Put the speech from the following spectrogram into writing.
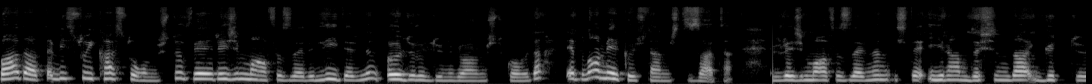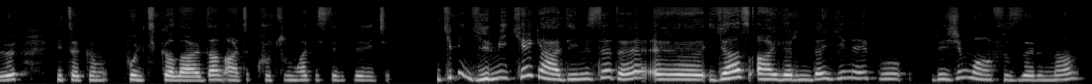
Bağdat'ta bir suikast olmuştu ve rejim muhafızları liderinin öldürüldüğünü görmüştük orada ve bunu Amerika üstlenmişti zaten. Rejim muhafızlarının işte İran dışında güttüğü bir takım politikalardan artık kurtulmak istedikleri için. 2022'ye geldiğimizde de e, yaz aylarında yine bu rejim muhafızlarından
